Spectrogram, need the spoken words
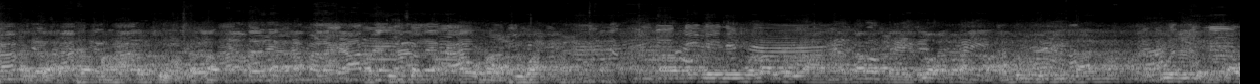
ครับเดี๋ยวครับพระมหาประจุนะครับเดินเข้ามาเลยครับเดินเข้ามาเลยครับเข้ามาที่วัดเอ่อประเพณีโบราณโบราณนะครับในช่วงตัดหมายลูกนิมิตนั้นผู้ที่เป็นเจ้า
